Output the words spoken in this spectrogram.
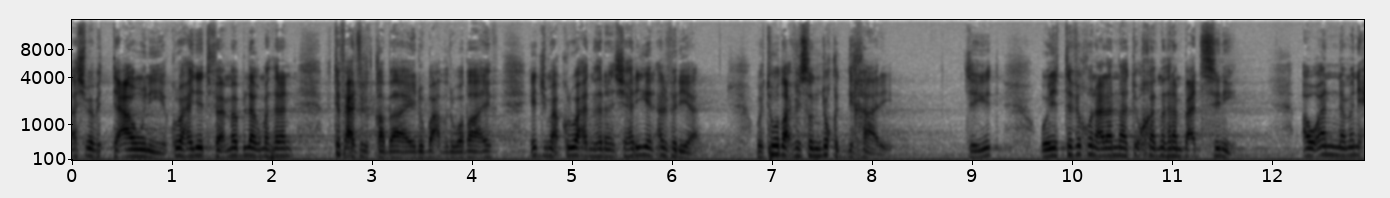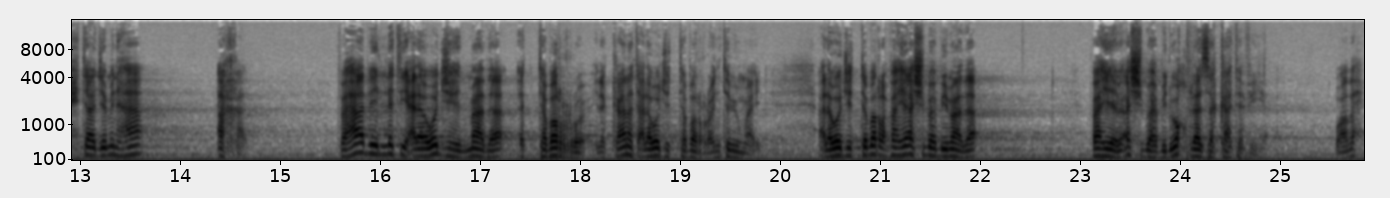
أشبه بالتعاونية. كل واحد يدفع مبلغ مثلا تفعل في القبائل وبعض الوظائف. يجمع كل واحد مثلا شهريا ألف ريال. وتوضع في صندوق ادخاري. جيد ويتفقون على أنها تؤخذ مثلا بعد سنين أو أن من احتاج منها أخذ. فهذه التي على وجه ماذا؟ التبرع. إذا كانت على وجه التبرع انتبهوا معي. على وجه التبرع فهي أشبه بماذا؟ فهي أشبه بالوقف لا زكاة فيها. واضح؟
